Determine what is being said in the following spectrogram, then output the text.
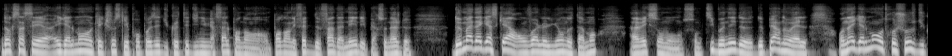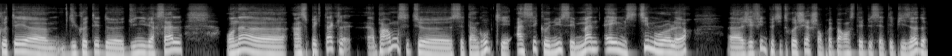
Donc ça, c'est également quelque chose qui est proposé du côté d'Universal pendant, pendant les fêtes de fin d'année. Les personnages de, de Madagascar, on voit le lion notamment avec son, son petit bonnet de, Père Noël. On a également autre chose du côté, euh, du côté d'Universal. On a euh, un spectacle, apparemment c'est euh, un groupe qui est assez connu, c'est Mannheim Steamroller. Euh, j'ai fait une petite recherche en préparant cet, épisode.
